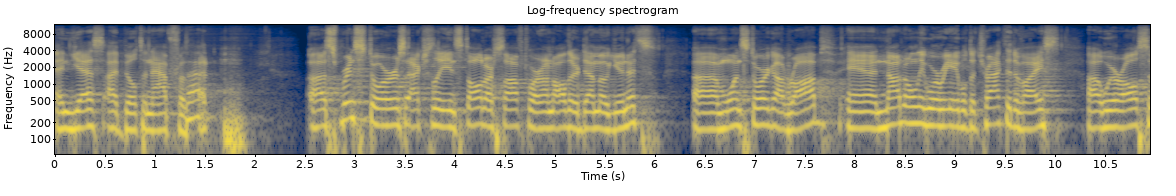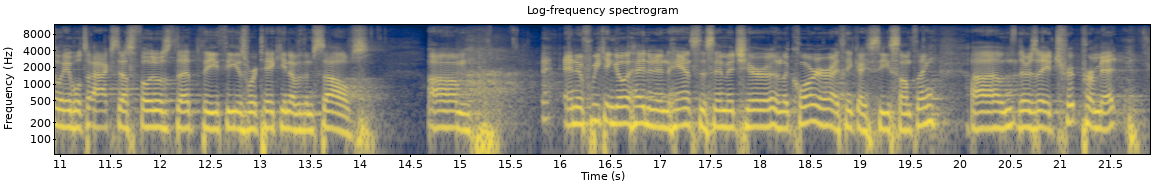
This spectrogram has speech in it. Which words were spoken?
And yes, I built an app for that. Uh, Sprint stores actually installed our software on all their demo units. Um, one store got robbed, and not only were we able to track the device, uh, we were also able to access photos that the thieves were taking of themselves. Um, and if we can go ahead and enhance this image here in the corner, I think I see something. Um, there's a trip permit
